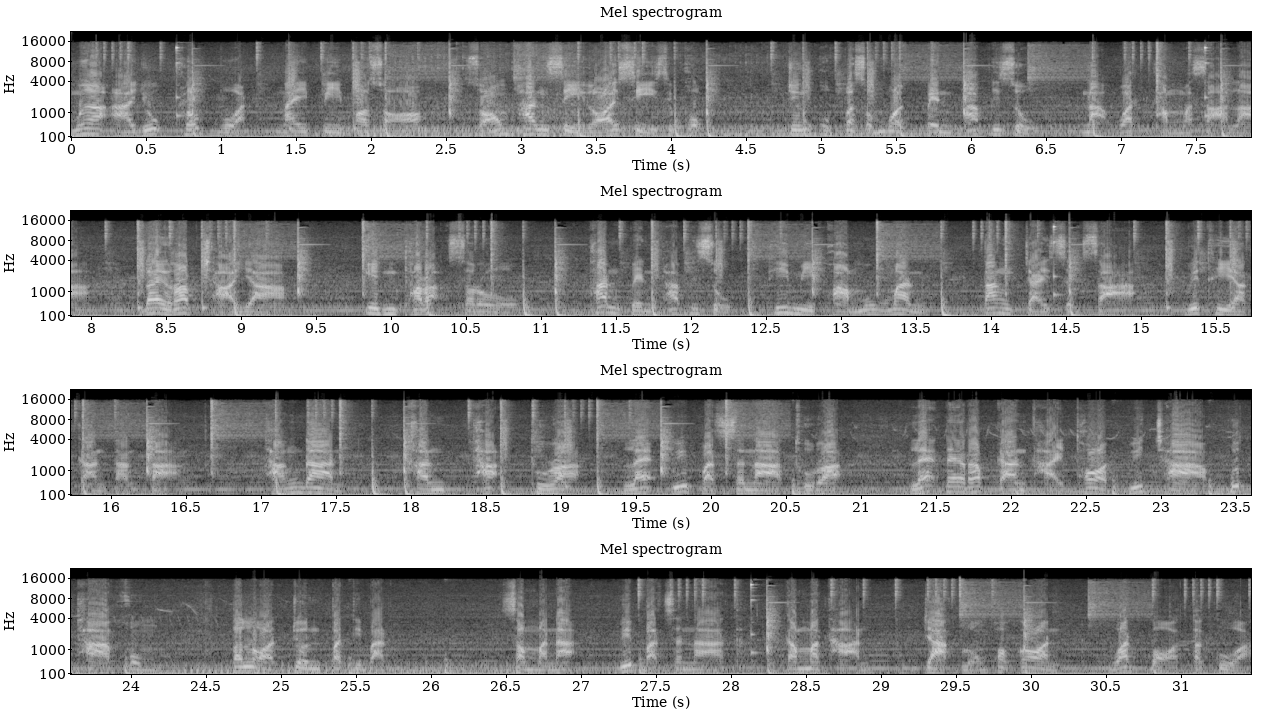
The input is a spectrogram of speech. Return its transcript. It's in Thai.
เมื่ออายุครบบวชในปีพศ 2446 จึงอุปสมบทเป็นพระภิกษุณวัดธรรมศาลา ได้รับฉายา อินทรสโร ท่านเป็นพระภิกษุที่มีความมุ่งมั่นตั้งใจศึกษาวิทยาการต่างๆ ทั้งด้านคันธุระและวิปัสสนาธุระ และได้รับการถ่ายทอดวิชาพุทธาคม ตลอดจนปฏิบัติ สมณะวิปัสสนากรรมฐานจากหลวงพ่อก้อน วัดบ่อตะกัว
